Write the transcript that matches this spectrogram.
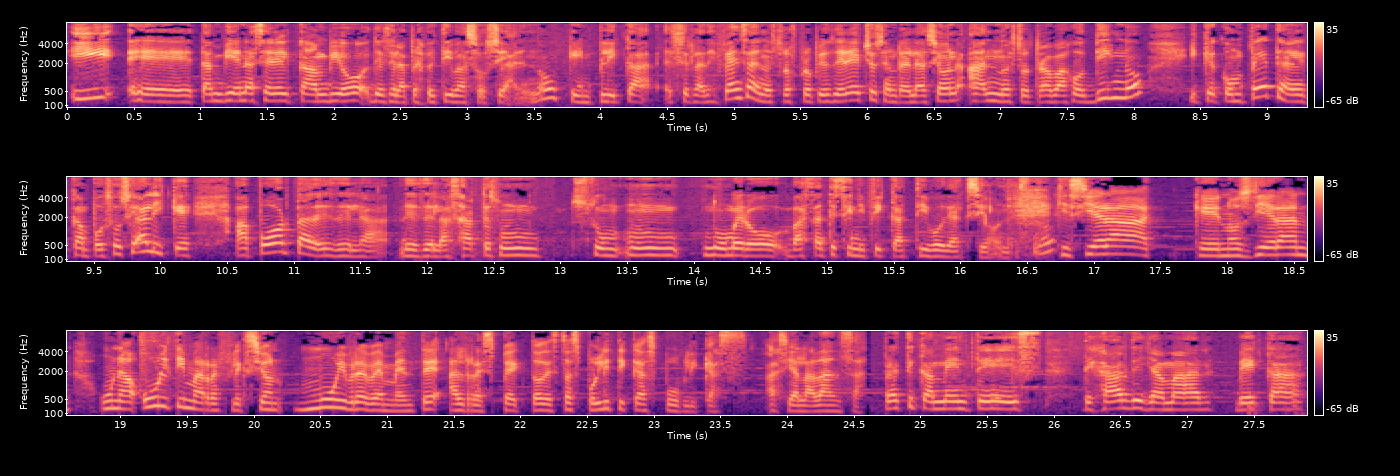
y eh, también hacer el cambio desde la perspectiva social, ¿no? Que implica hacer la defensa de nuestros propios derechos en relación a nuestro trabajo digno y que compete en el campo social y que aporta desde, la, desde las artes un, un número bastante significativo de acciones. ¿no? Quisiera que nos dieran una última reflexión muy brevemente al respecto de estas políticas públicas hacia la danza. Prácticamente es dejar de llamar beca,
